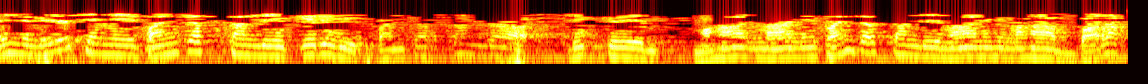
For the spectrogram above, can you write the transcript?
බයි එන්න මෙලෙසින් මේ පංචස්කන්ධයේ කෙරෙහි පංචස්කන්ධා දෙක්කේ මහා මානේ පංචස්කන්ධයේ මානේ මහා බරක්.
